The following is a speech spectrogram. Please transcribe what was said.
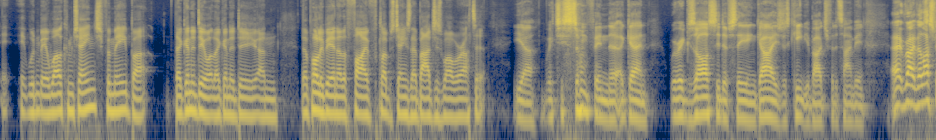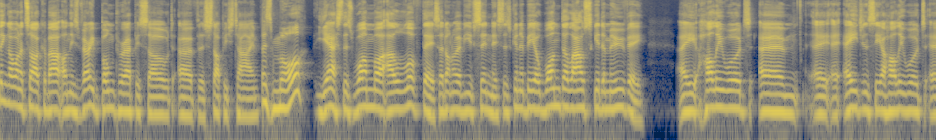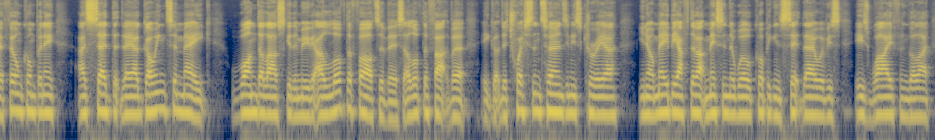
it, it wouldn't be a welcome change for me but they're going to do what they're going to do and there'll probably be another five clubs change their badges while we're at it yeah, which is something that again we're exhausted of seeing. Guys, just keep your badge for the time being. Uh, right, the last thing I want to talk about on this very bumper episode of the Stoppage Time. There's more? Yes, there's one more. I love this. I don't know if you've seen this. There's going to be a Wondolowski the movie. A Hollywood um, a, a agency, a Hollywood uh, film company, has said that they are going to make Wondolowski the movie. I love the thought of this. I love the fact that it got the twists and turns in his career. You know, maybe after that missing the World Cup, he can sit there with his his wife and go like,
